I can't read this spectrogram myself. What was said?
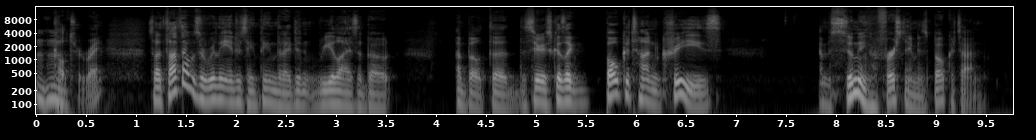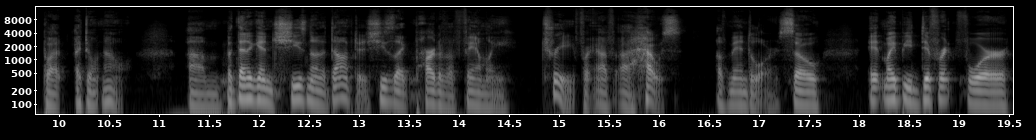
Mhm. culture, right? So I thought that was a really interesting thing that I didn't realize about about the the series because like Bo-Katan Kryze, I'm assuming her first name is Bo-Katan, but I don't know. Um, but then again, she's not adopted. She's like part of a family tree for a, a house of Mandalore. So it might be different for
